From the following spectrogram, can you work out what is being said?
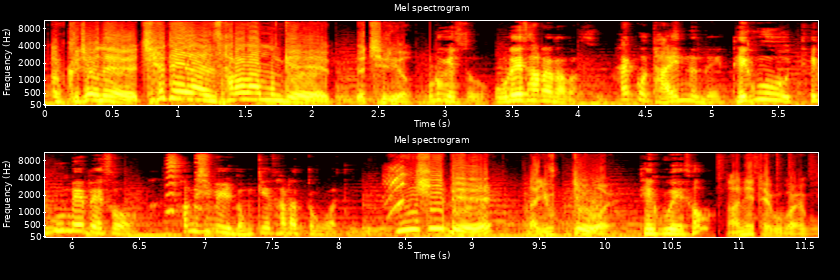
그럼 그 전에 최대한 살아남은 게 며칠이요? 모르겠어. 오래 살아남았어. 할 거 다 했는데 대구 대구 맵에서 30일 넘게 살았던 것 같은데. 30일? 나 6개월. 대구에서? 아니 대구 말고.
